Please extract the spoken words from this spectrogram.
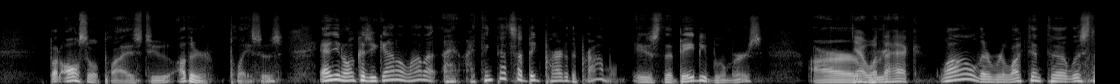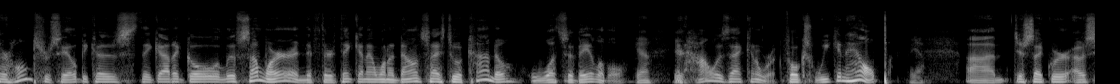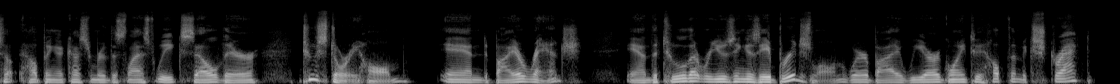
but also applies to other places. And you know, because you got a lot of, I, I think that's a big part of the problem is the baby boomers are Yeah, what the heck? well, they're reluctant to list their homes for sale because they got to go live somewhere. And if they're thinking, I want to downsize to a condo, what's available? Yeah. And how is that going to work? Folks, we can help. yeah. Um, just like we're, I was helping a customer this last week sell their two story home and buy a ranch. And the tool that we're using is a bridge loan, whereby we are going to help them extract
